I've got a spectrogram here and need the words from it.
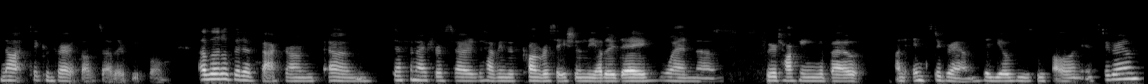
not to compare ourselves to other people? A little bit of background. Um, Steph and I first started having this conversation the other day when um, we were talking about on Instagram, the yogis we follow on Instagram.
